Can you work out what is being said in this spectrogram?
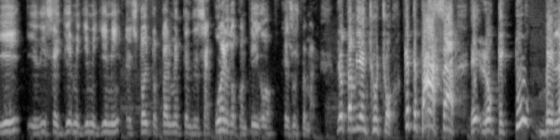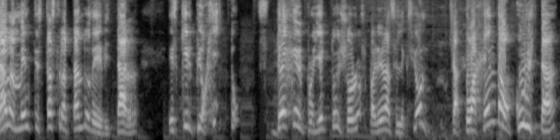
y, dice Jimmy, Jimmy, Jimmy, estoy totalmente en desacuerdo contigo, Jesús Pemar. Yo también, Chucho. ¿Qué te pasa? Eh, lo que tú veladamente estás tratando de evitar es que el piojito deje el proyecto y solos para ir a la selección. O sea, tu agenda oculta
